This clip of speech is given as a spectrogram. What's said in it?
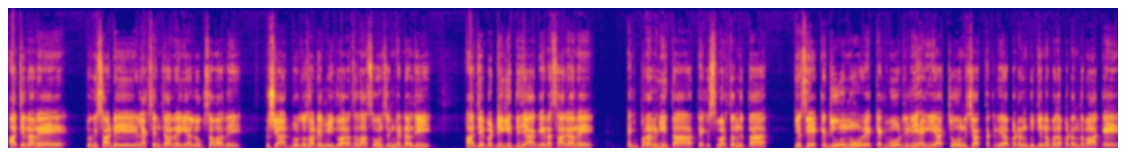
ਅੱਜ ਇਹਨਾਂ ਨੇ ਕਿਉਂਕਿ ਸਾਡੇ ਇਲੈਕਸ਼ਨ ਚੱਲ ਰਹੀ ਆ ਲੋਕ ਸਭਾ ਦੀ, ਹੁਸ਼ਿਆਰਪੁਰ ਤੋਂ ਸਾਡੇ ਉਮੀਦਵਾਰ ਆ ਸਰਦਾਰ ਸੋਹਣ ਸਿੰਘ ਠੱਡਲ ਜੀ। ਅੱਜ ਇਹ ਵੱਡੀ ਕੀਤੀ ਜਾ ਕੇ ਇਹਨਾਂ ਸਾਰਿਆਂ ਨੇ ਇੱਕ ਪ੍ਰਣ ਕੀਤਾ ਤੇ ਇੱਕ ਸਮਰਥਨ ਦਿੱਤਾ ਕਿ ਅਸੀਂ 1 ਜੂਨ ਨੂੰ ਇੱਕ ਇੱਕ ਵੋਟ ਜਿਹੜੀ ਹੈਗੀ ਆ, ਚੋਣ ਨਿਸ਼ਾਨ ਤਕੜੀ ਦਾ ਬਟਨ, ਦੂਜੇ ਨੰਬਰ ਦਾ ਬਟਨ ਦਬਾ ਕੇ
